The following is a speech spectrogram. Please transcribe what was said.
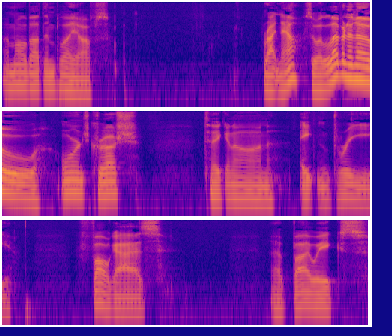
I'm all about them playoffs. Right now, so 11 and 0 Orange Crush taking on 8 and 3 Fall Guys. Uh, bye weeks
